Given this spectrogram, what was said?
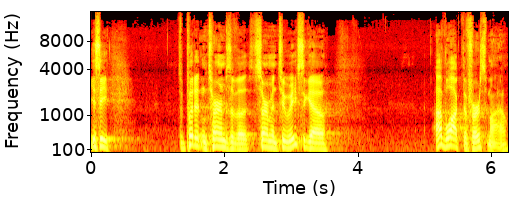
You see, to put it in terms of a sermon two weeks ago, I've walked the first mile.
